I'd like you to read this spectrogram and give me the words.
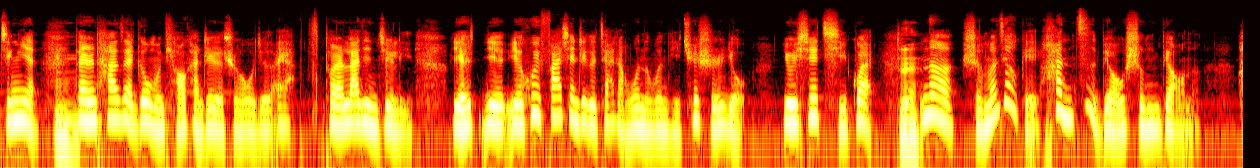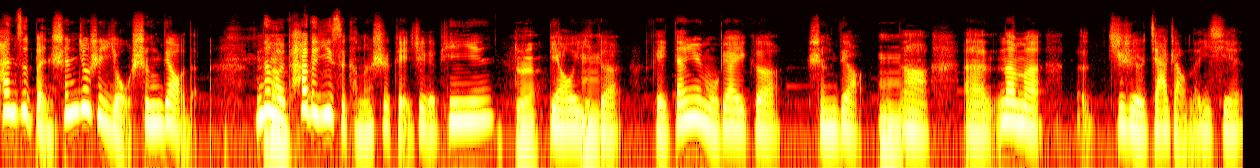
经验。嗯，但是他在跟我们调侃这个时候，我觉得哎呀，突然拉近距离，也也也会发现这个家长问的问题确实有有一些奇怪。对，那什么叫给汉字标声调呢？汉字本身就是有声调的，那么它的意思可能是给这个拼音 对，标一个。给单韵母标一个声调，嗯啊，呃，那么，呃，这是家长的一些，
